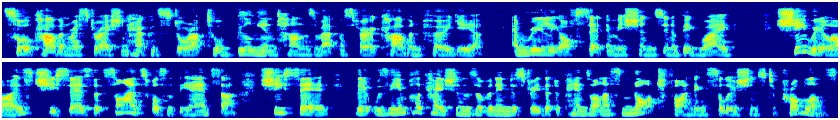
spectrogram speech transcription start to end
soil carbon restoration, how it could store up to a billion tonnes of atmospheric carbon per year and really offset emissions in a big way. She realised, she says, that science wasn't the answer. She said that it was the implications of an industry that depends on us not finding solutions to problems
